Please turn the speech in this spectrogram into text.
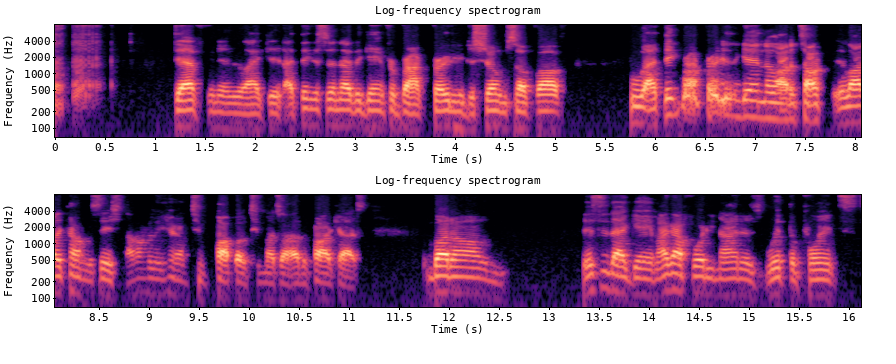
definitely like it. I think it's another game for Brock Purdy to show himself off who I think Brock Purdy isn't getting a lot of talk, a lot of conversation. I don't really hear him too pop up too much on other podcasts. But um this is that game. I got 49ers with the points.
